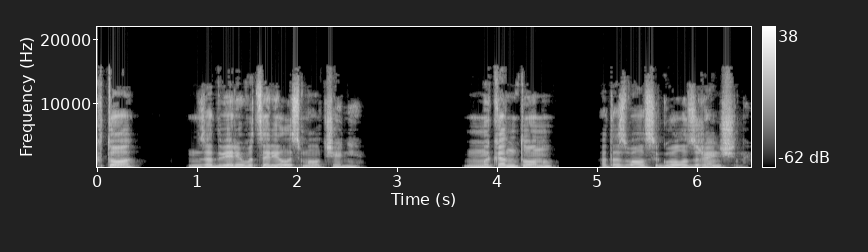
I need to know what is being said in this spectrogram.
«Кто?» За дверью воцарилось молчание. «Мы к Антону», — отозвался голос женщины.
